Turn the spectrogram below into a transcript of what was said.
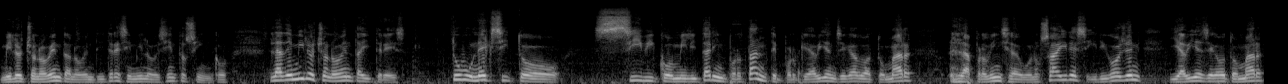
1890, 93 y 1905. La de 1893 tuvo un éxito cívico-militar importante porque habían llegado a tomar la provincia de Buenos Aires, Irigoyen, y había llegado a tomar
